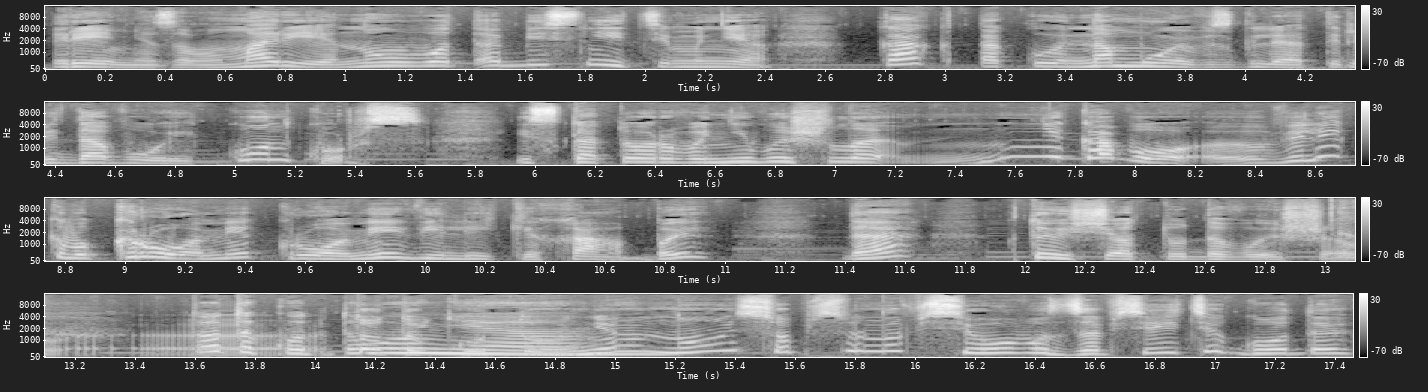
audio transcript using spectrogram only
Ремезова. Мария, ну вот объясните мне, как такой, на мой взгляд, рядовой конкурс, из которого не вышло никого э, великого, кроме, кроме великих Абы, да? Кто еще оттуда вышел? То-то Э, Кутуня. Кутуня. Ну и, собственно, все. Вот за все эти годы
